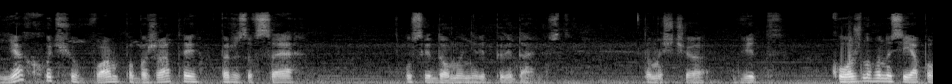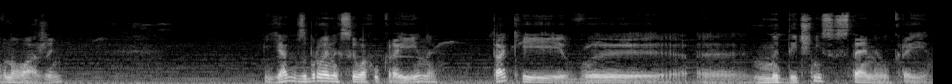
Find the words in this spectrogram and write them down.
Я хочу вам побажати, перш за все, усвідомлення відповідальності. Тому що від кожного носія повноважень, як в Збройних силах України, так і в е, медичній системі України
